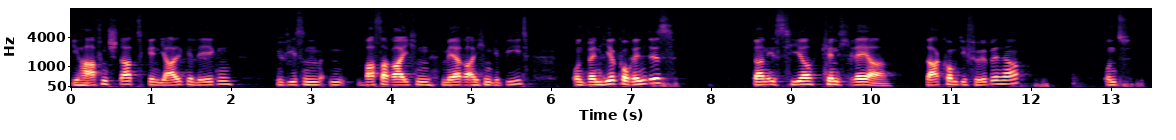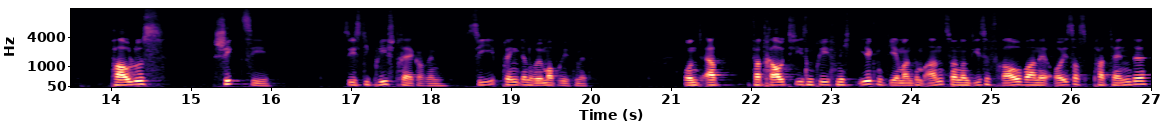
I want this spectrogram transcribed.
die Hafenstadt, genial gelegen in diesem wasserreichen, meerreichen Gebiet. Und wenn hier Korinth ist, dann ist hier Kenchrea. Da kommt die Phoebe her und Paulus schickt sie. Sie ist die Briefträgerin. Sie bringt den Römerbrief mit. Und er vertraut diesen Brief nicht irgendjemandem an, sondern diese Frau war eine äußerst patente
